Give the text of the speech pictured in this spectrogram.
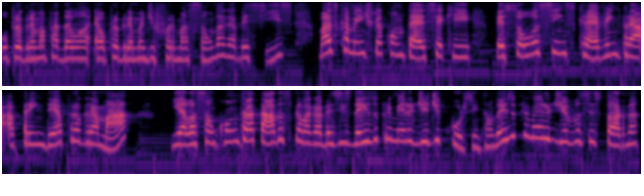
o programa Padawan é o programa de formação da HBCs. Basicamente, o que acontece é que pessoas se inscrevem para aprender a programar e elas são contratadas pela HBCs desde o primeiro dia de curso. Então, desde o primeiro dia você se torna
